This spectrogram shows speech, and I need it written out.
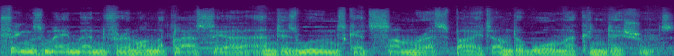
Things may mend for him on the glacier and his wounds get some respite under warmer conditions.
